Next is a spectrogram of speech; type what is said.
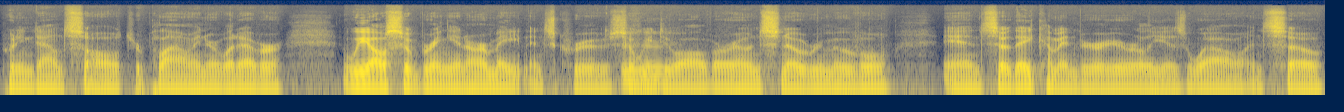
putting down salt or plowing or whatever. We also bring in our maintenance crew, so we do all of our own snow removal, and so they come in very early as well. And so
